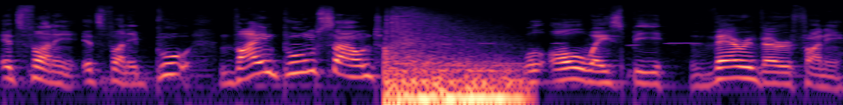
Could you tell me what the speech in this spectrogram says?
It's funny. It's funny. Bo Vine boom sound will always be very, very funny.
